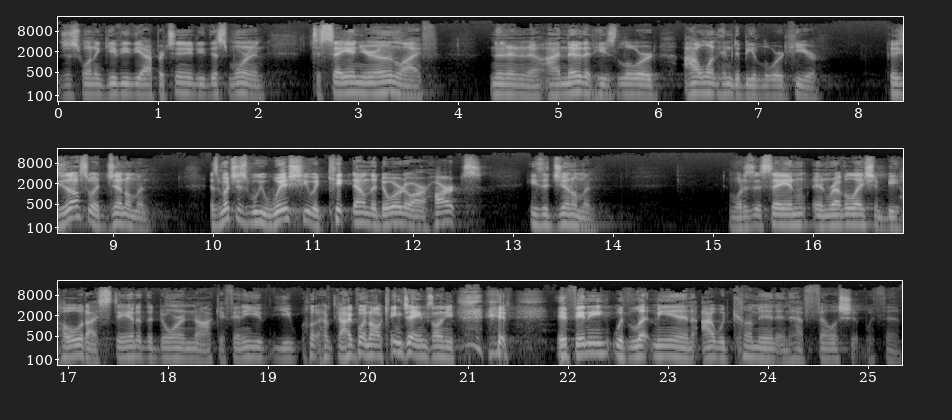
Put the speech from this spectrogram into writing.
I just want to give you the opportunity this morning to say in your own life, no, no, no, no. I know that He's Lord. I want Him to be Lord here. Because He's also a gentleman. As much as we wish He would kick down the door to our hearts, He's a gentleman. And what does it say in, in Revelation? Behold, I stand at the door and knock. If any of you, I went all King James on you. If, if any would let me in, I would come in and have fellowship with them.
